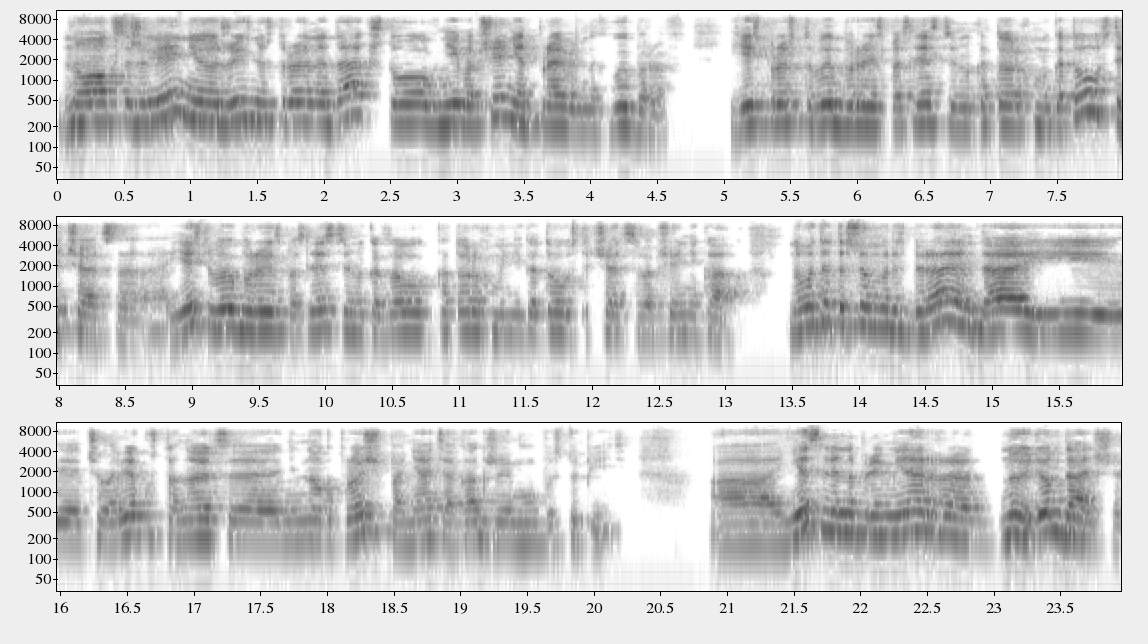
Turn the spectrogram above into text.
Но, к сожалению, жизнь устроена так, что в ней вообще нет правильных выборов. Есть просто выборы, с последствиями которых мы готовы встречаться, а есть выборы, с последствиями которых мы не готовы встречаться вообще никак. Но вот это все мы разбираем, да, и человеку становится немного проще понять, а как же ему поступить. А если, например, ну, идем дальше.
